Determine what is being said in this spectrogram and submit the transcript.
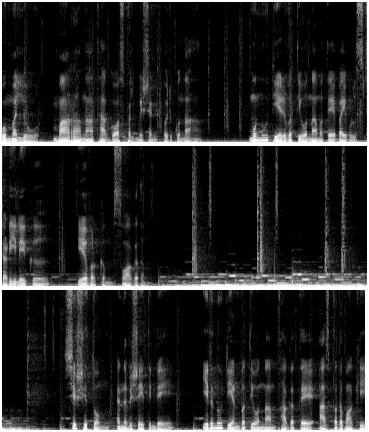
കുമ്മല്ലൂർ മാറാനാഥ ഗോസ്ബൽ മിഷൻ ഒരുക്കുന്ന മുന്നൂറ്റി എഴുപത്തി ഒന്നാമത്തെ ബൈബിൾ സ്റ്റഡിയിലേക്ക് ഏവർക്കും സ്വാഗതം. ശിഷ്യത്വം എന്ന വിഷയത്തിന്റെ ഇരുന്നൂറ്റി എൺപത്തി ഒന്നാം ഭാഗത്തെ ആസ്പദമാക്കി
